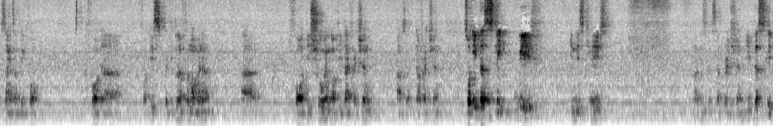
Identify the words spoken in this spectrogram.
design something for, for, the, for this particular phenomenon. uh, for the showing of the diffraction, uh, diffraction. So if the slit width, in this case, uh, this is the separation. If the slit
